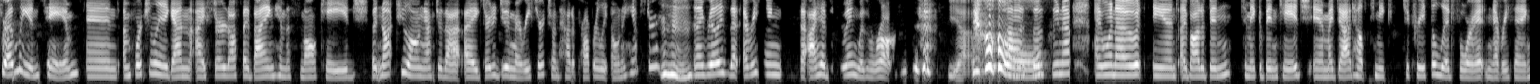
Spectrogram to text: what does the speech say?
friendly and tame. And unfortunately, again, I started off by buying him a small cage. But not too long after that, I started doing my research on how to properly own a hamster. Mm-hmm. And I realized that everything that I had been doing was wrong. yeah. Uh, so soon after, I went out and I bought a bin to make a bin cage, and my dad helped make to create the lid for it and everything.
